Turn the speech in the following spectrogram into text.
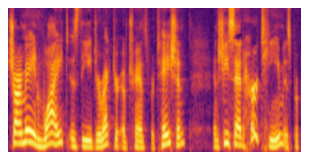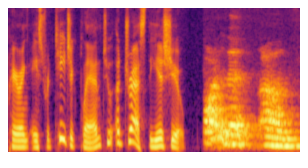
Charmaine White is the Director of Transportation, and she said her team is preparing a strategic plan to address the issue. Part of that um,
